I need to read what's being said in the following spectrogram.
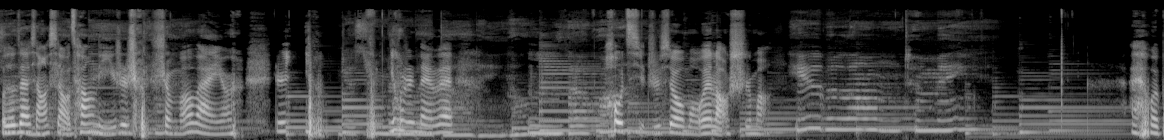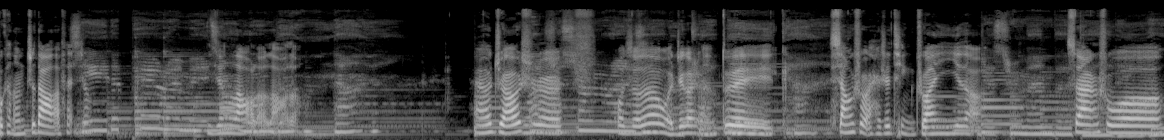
我就在想，小苍梨是什 什么玩意儿？这 又是哪位？嗯，后起之秀某位老师吗？哎，我也不可能知道了，反正已经老了，老了。然后主要是，我觉得我这个人对。香水还是挺专一的，虽然说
